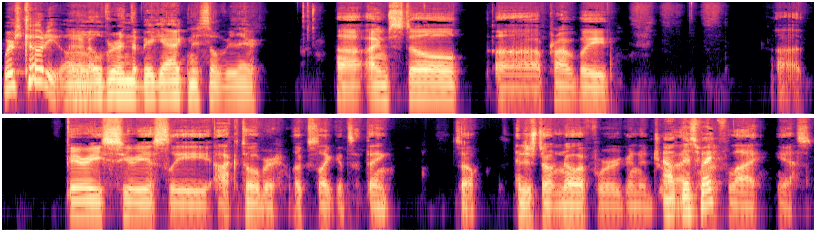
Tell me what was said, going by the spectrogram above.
Where's Cody? Oh, over in the big Agnes over there. uh, I'm still uh, probably uh, very seriously October. Looks like it's a thing. So I just don't know if we're going to drive Out this or way? fly. Yes.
